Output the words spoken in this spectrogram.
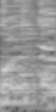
Yeah.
